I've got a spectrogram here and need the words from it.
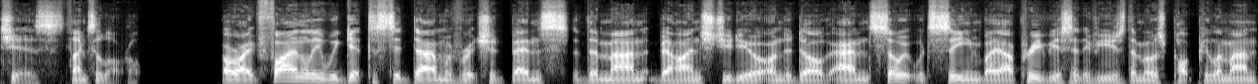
Cheers. Thanks a lot, Rob. All right, finally, we get to sit down with Richard Bence, the man behind Studio Underd0g, and so it would seem by our previous interviews, the most popular man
